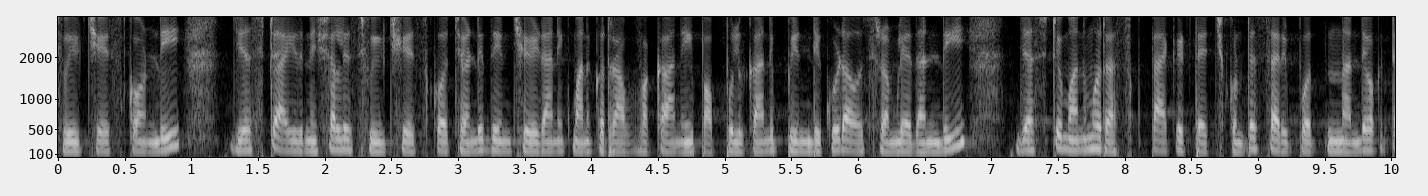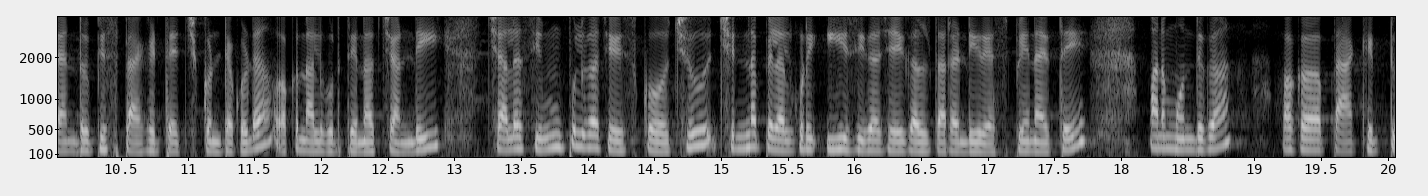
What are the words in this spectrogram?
స్వీట్ చేసుకోండి. జస్ట్ ఐదు నిమిషాలు స్వీట్ చేసుకోవచ్చు అండి దీన్ని చేయడానికి మనకు రవ్వ కానీ పప్పులు కానీ పిండి కూడా అవసరం లేదండి. జస్ట్ మనము రస్క్ ప్యాకెట్ తెచ్చుకుంటే సరిపోతుందండి. ఒక టెన్ రూపీస్ ప్యాకెట్ తెచ్చుకుంటే కూడా ఒక నలుగురు తినొచ్చండి. చాలా సింపుల్గా చేసుకోవచ్చు. చిన్న పిల్లలు కూడా ఈజీగా చేయగలుగుతారండి ఈ రెసిపీని అయితే మనం ముందుగా ఒక ప్యాకెట్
